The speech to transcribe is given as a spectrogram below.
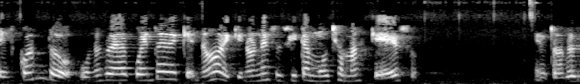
es cuando uno se da cuenta de que no, de que uno necesita mucho más que eso. Entonces,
